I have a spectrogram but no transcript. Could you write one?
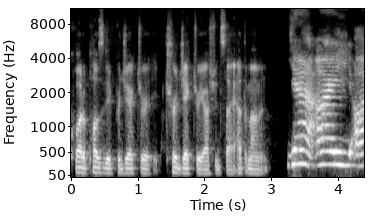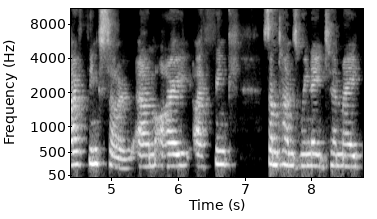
quite a positive trajectory. Trajectory, I should say, at the moment. Yeah, I I think so. Um, I I think sometimes we need to make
